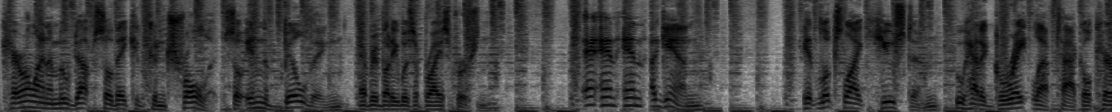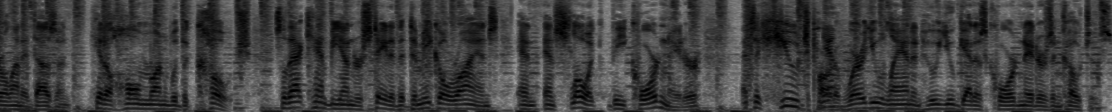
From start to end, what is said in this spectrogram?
Carolina moved up so they could control it. So in the building, everybody was a Bryce person. And, and, and again, it looks like Houston, who had a great left tackle, Carolina doesn't, hit a home run with the coach. So that can't be understated. That DeMeco Ryans and and Slowik, the coordinator, that's a huge part Yeah. of where you land and who you get as coordinators and coaches.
